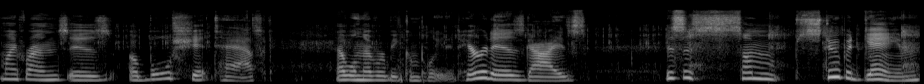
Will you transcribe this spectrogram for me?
my friends, is a bullshit task that will never be completed. Here it is, guys. This is some stupid game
